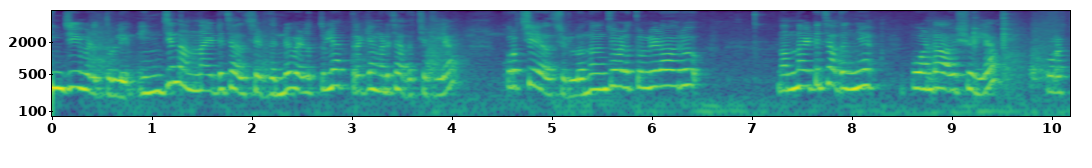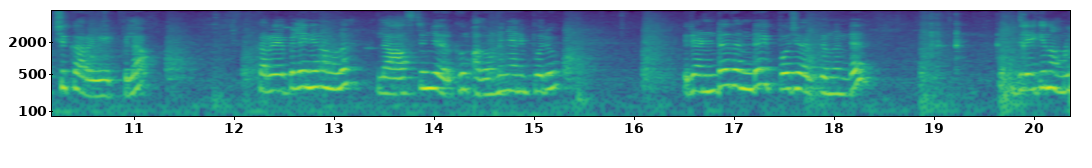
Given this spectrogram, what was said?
ഇഞ്ചിയും വെളുത്തുള്ളിയും. ഇഞ്ചി നന്നായിട്ട് ചതച്ചെടുത്തിട്ടുണ്ട്. വെളുത്തുള്ളി അത്രയ്ക്ക് അങ്ങോട്ട് ചതച്ചിട്ടില്ല. കുറച്ച് ചതച്ചിട്ടുള്ളൂ. എന്താണെന്ന് വെച്ചാൽ വെളുത്തുള്ളിയുടെ ഒരു നന്നായിട്ട് ചതഞ്ഞ് പോകേണ്ട ആവശ്യമില്ല. കുറച്ച് കറിവേപ്പില. കറിവേപ്പില ഇനി നമ്മൾ ലാസ്റ്റും ചേർക്കും. അതുകൊണ്ട് ഞാനിപ്പോൾ ഒരു രണ്ട് തണ്ട് ഇപ്പോൾ ചേർക്കുന്നുണ്ട്. ഇതിലേക്ക് നമ്മൾ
